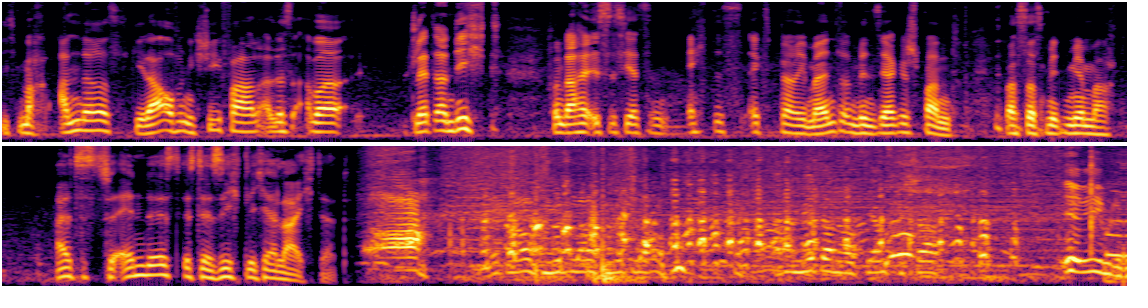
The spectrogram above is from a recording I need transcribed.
Ich mache anderes. Ich gehe laufen, ich Skifahren, alles. Aber Klettern nicht. Von daher ist es jetzt ein echtes Experiment und bin sehr gespannt, was das mit mir macht. Als es zu Ende ist, ist er sichtlich erleichtert. Mitlaufen, mitlaufen, mitlaufen. Einen Meter noch, Sie haben es geschafft. Ihr Lieben.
